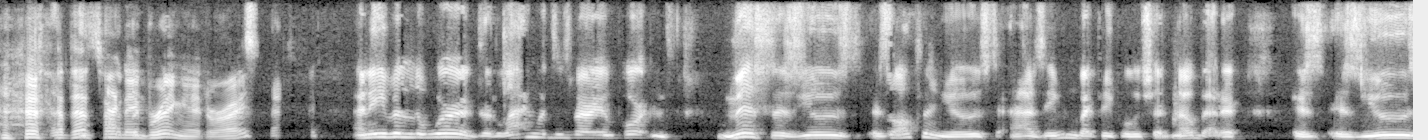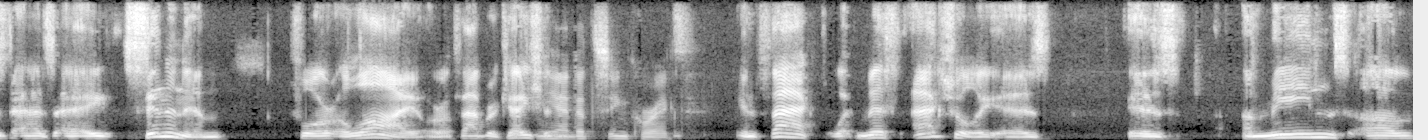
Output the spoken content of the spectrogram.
That's how they bring it, right? And even the word, the language is very important. Myth is used is often used as even by people who should know better is is used as a synonym for a lie or a fabrication. Yeah, that's incorrect. In fact, what myth actually is is a means of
